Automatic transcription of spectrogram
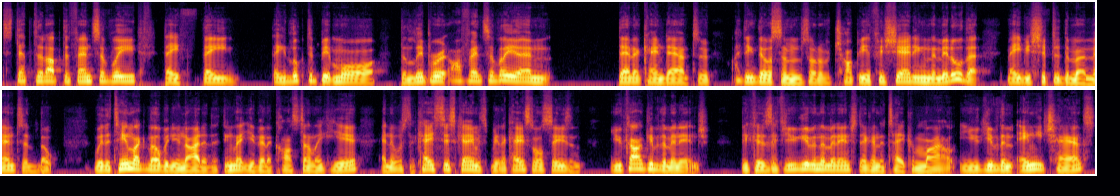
stepped it up defensively. They they they looked a bit more deliberate offensively, and then it came down to I think there was some sort of choppy officiating in the middle that maybe shifted the momentum. But with a team like Melbourne United, the thing that you're going to constantly hear, and it was the case this game, it's been the case all season, you can't give them an inch because if you give them an inch, they're going to take a mile. You give them any chance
